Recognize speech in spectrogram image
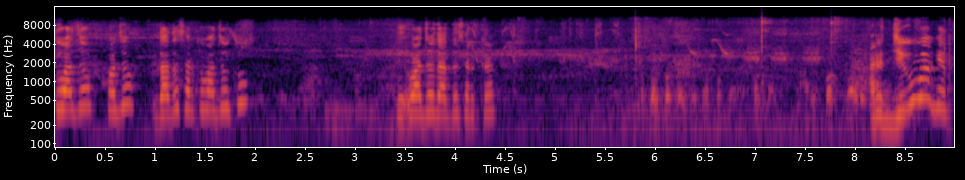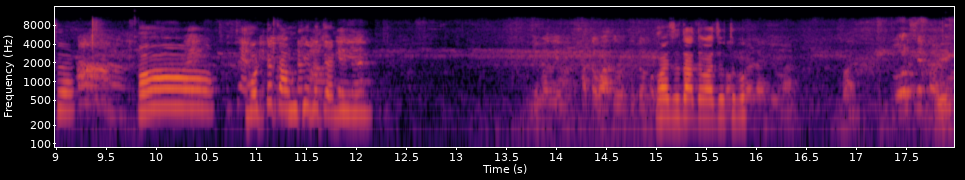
तू वाजव वाजव. दादा सारखं वाजव तू. वाजव दादा सारखं अरे जीव बघ याचा. हा मोठं काम केलं त्यांनी. वाजव दादा वाजवतो बघ. एक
